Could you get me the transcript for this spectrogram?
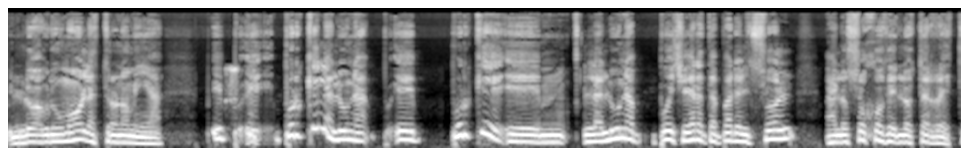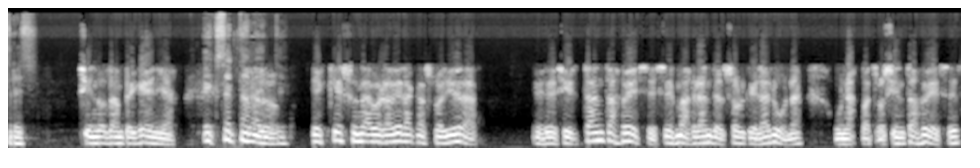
lo abrumó la astronomía. Eh, eh, ¿Por qué la luna, eh, por qué eh, la luna puede llegar a tapar el sol a los ojos de los terrestres? Siendo tan pequeña. Exactamente. Claro, es que es una verdadera casualidad. Es decir, tantas veces es más grande el Sol que la Luna, unas 400 veces,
